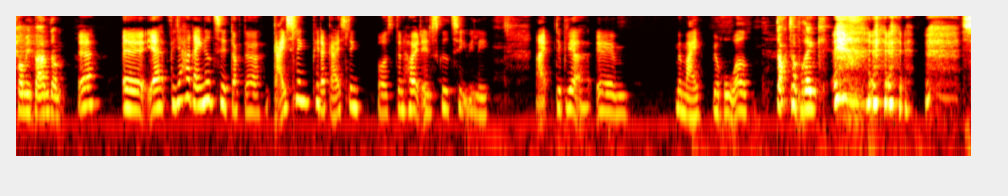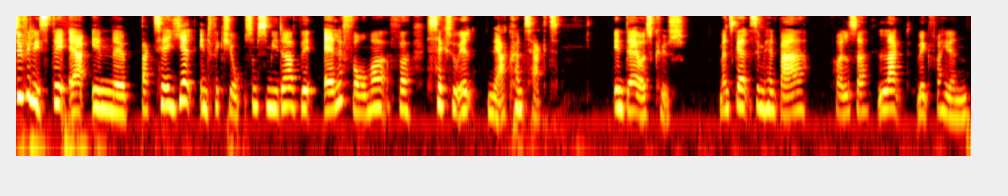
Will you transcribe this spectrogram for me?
fra min barndom. Ja, øh, ja, for jeg har ringet til Dr. Geisling, Peter Geisling, vores den højt elskede tv-læge. Nej, det bliver øh, med mig ved roret. Dr. Brink. Syfilis, det er en øh, bakteriel infektion, som smitter ved alle former for seksuel nærkontakt. Endda også kys. Man skal simpelthen bare holde sig langt væk fra hinanden.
